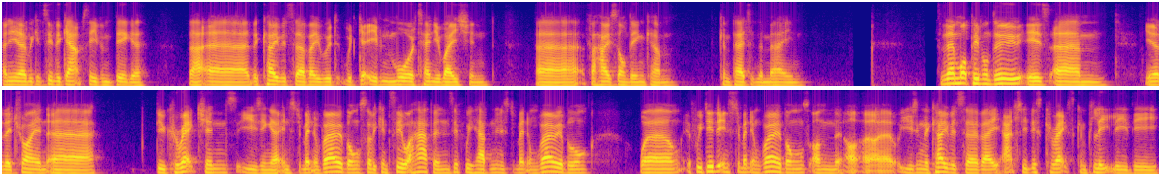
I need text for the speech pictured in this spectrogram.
and you know we can see the gaps even bigger. That uh, the COVID survey would would get even more attenuation uh, for household income compared to the main. So then what people do is, um, you know, they try and uh, do corrections using an instrumental variable. So we can see what happens if we have an instrumental variable well, if we did instrumental variables on uh, uh, using the COVID survey, actually this corrects completely the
